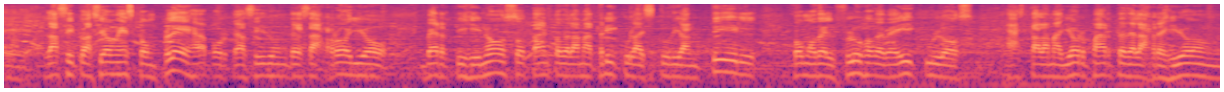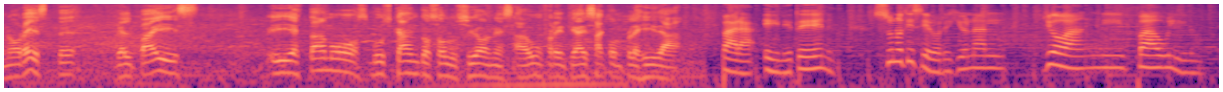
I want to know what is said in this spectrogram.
Eh, la situación es compleja porque ha sido un desarrollo vertiginoso tanto de la matrícula estudiantil como del flujo de vehículos hasta la mayor parte de la región noreste del país y estamos buscando soluciones aún frente a esa complejidad. Para NTN, su noticiero regional, Joanny Paulino.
